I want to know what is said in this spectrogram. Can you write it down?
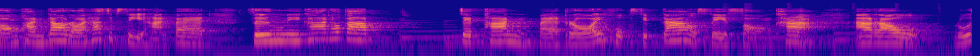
62,954 หาร 8 จึงมีค่าเท่ากับ 7,869 เศษ 2 ค่ะ เรารู้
